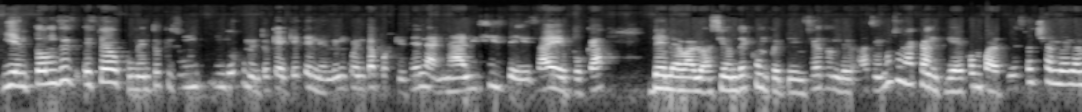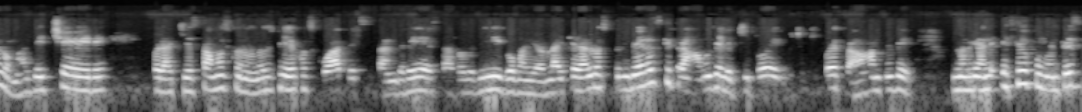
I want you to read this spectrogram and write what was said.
Y entonces este documento, que es un, documento que hay que tenerlo en cuenta porque es el análisis de esa época, de la evaluación de competencias, donde hacemos una cantidad de comparativos. Esta charla era lo más de chévere, por aquí estamos con unos viejos cuates, está Andrea, está Rodrigo, María Orlay, que eran los primeros que trabajamos del equipo de, equipo de trabajo antes de unos grandes. Este documento es,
